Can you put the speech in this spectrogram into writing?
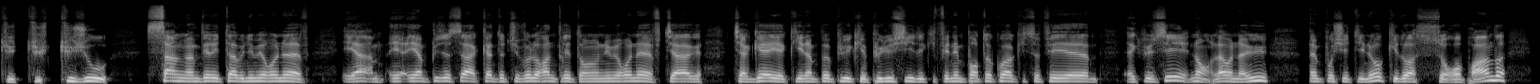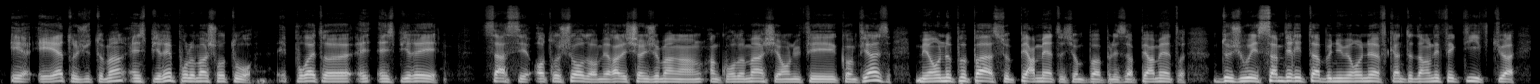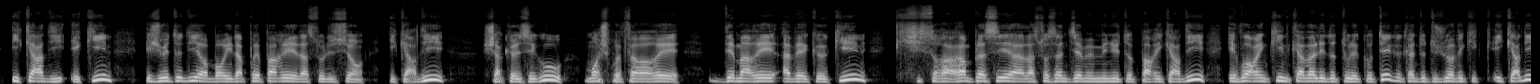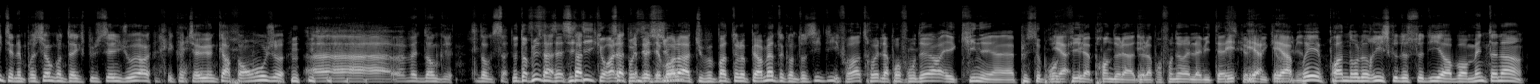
tu, tu, tu, joues sans un véritable numéro 9. Et en, et, en, plus de ça, quand tu veux le rentrer, ton numéro 9, tu as, as Gay qui n'en peut plus, qui est plus lucide, qui fait n'importe quoi, qui se fait euh, expulser. Non, là, on a eu un Pochettino qui doit se reprendre et, et, être justement inspiré pour le match retour. Et pour être euh, inspiré ça, c'est autre chose. On verra les changements en, cours de match et on lui fait confiance. Mais on ne peut pas se permettre, si on peut appeler ça permettre, de jouer sans véritable numéro 9 quand dans l'effectif, tu as Icardi et Keane. Et je vais te dire, bon, il a préparé la solution Icardi. Chacun ses goûts. Moi, je préférerais démarrer avec Keane, qui sera remplacé à la 60e minute par Icardi, et voir un Keane cavaler de tous les côtés, que quand tu joues avec Icardi, tu as l'impression qu'on t'a expulsé un joueur et que tu as eu un carton rouge. Euh, donc, donc D'autant plus dans un City qui aura la possession. Voilà, tu peux pas te le permettre contre City. Il faudra trouver de la profondeur, et Keane a plus de profil à prendre de la, de la profondeur et de la vitesse et, que Et, et après, prendre le risque de se dire, bon, maintenant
